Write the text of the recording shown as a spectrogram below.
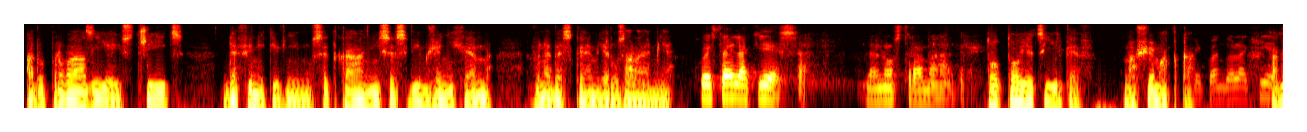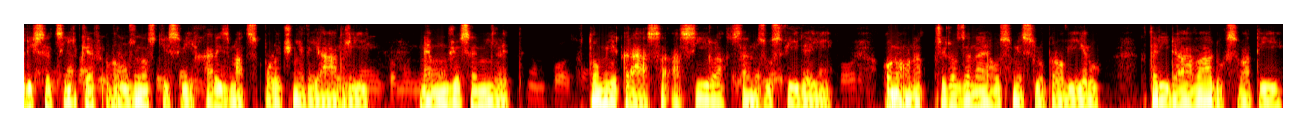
a doprovází jej vstříc definitivnímu setkání se svým ženichem v nebeském Jeruzalémě. Toto je církev, naše matka. A když se církev v různosti svých charizmat společně vyjádří, nemůže se mílit. V tom je krása a síla sensus fidei, onoho nadpřirozeného smyslu pro víru, který dává Duch Svatý,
